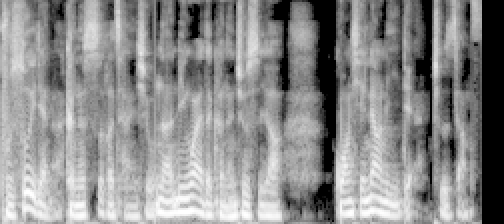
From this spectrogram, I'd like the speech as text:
朴素一点的，可能适合禅修；那另外的可能就是要。光鲜亮丽一点，就是这样子。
